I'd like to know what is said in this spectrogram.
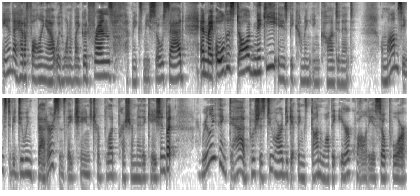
And I had a falling out with one of my good friends. That makes me so sad. And my oldest dog, Nikki, is becoming incontinent. Well, mom seems to be doing better since they changed her blood pressure medication, but I really think dad pushes too hard to get things done while the air quality is so poor.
